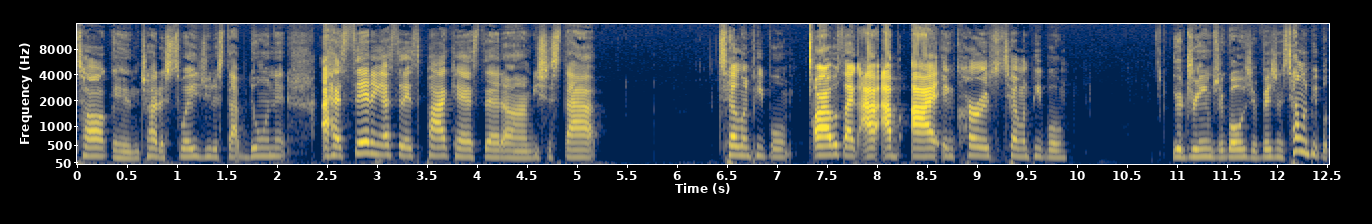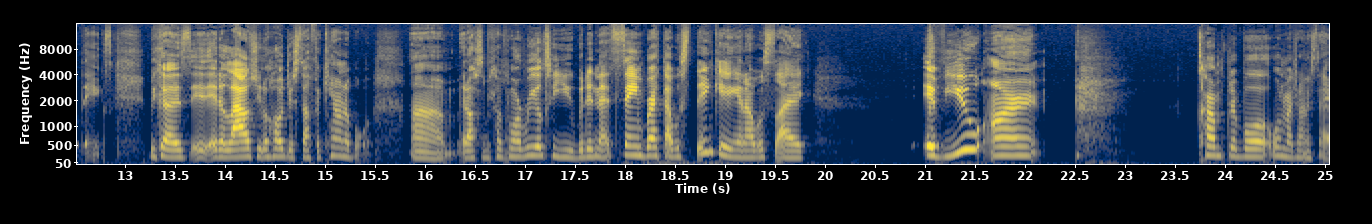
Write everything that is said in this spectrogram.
talk and try to sway you to stop doing it. I had said in yesterday's podcast that um you should stop telling people or I was like I I, I encourage telling people your dreams, your goals, your visions, telling people things because it, it allows you to hold yourself accountable. Um, it also becomes more real to you. But in that same breath, I was thinking and I was like, if you aren't comfortable, what am I trying to say?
